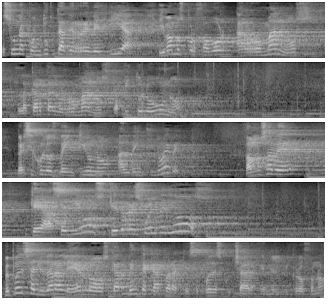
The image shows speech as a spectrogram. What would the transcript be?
Es una conducta de rebeldía. Y vamos por favor a Romanos, a la carta a los Romanos, capítulo 1, versículos 21 al 29. Vamos a ver qué hace Dios, qué resuelve Dios. ¿Me puedes ayudar a leerlo, Oscar? Vente acá para que se pueda escuchar en el micrófono.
